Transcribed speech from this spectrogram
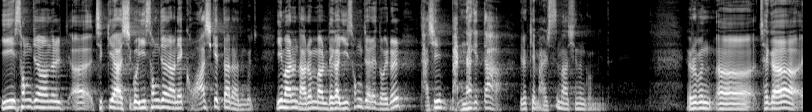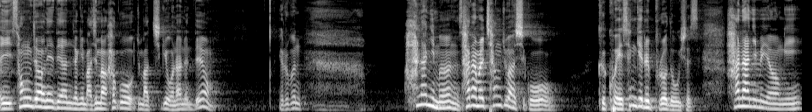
이 성전을 아, 짓게 하시고 이 성전 안에 거하시겠다라는 거죠. 이 말은 다른 말로 내가 이 성전에 너희를 다시 만나겠다 이렇게 말씀하시는 겁니다. 여러분, 어, 제가 이 성전에 대한 적이 마지막 하고 좀 마치기 원하는데요. 여러분, 하나님은 사람을 창조하시고 그 코에 생기를 불어 넣으셨어요. 하나님의 영이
